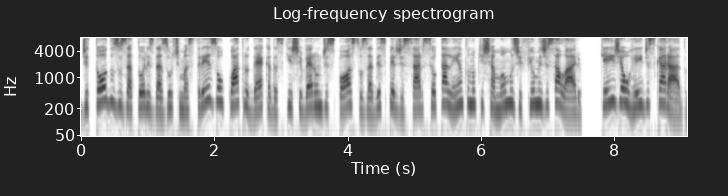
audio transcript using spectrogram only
De todos os atores das últimas três ou quatro décadas que estiveram dispostos a desperdiçar seu talento no que chamamos de filmes de salário, Cage é o rei descarado.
